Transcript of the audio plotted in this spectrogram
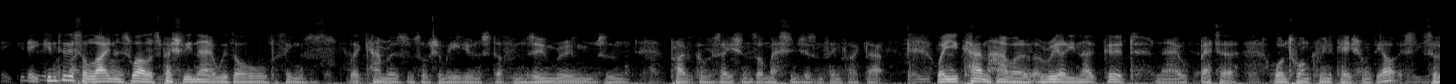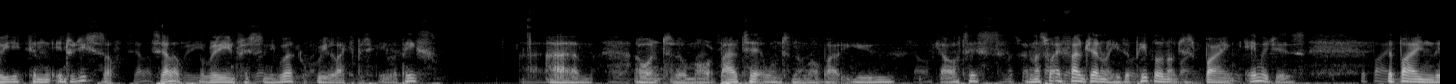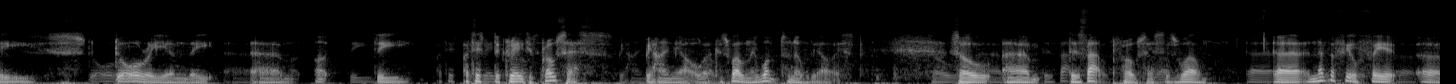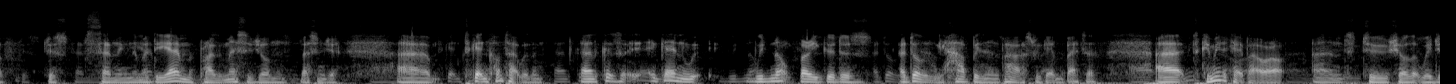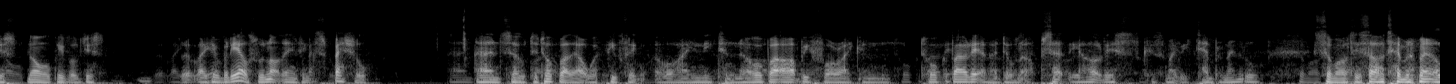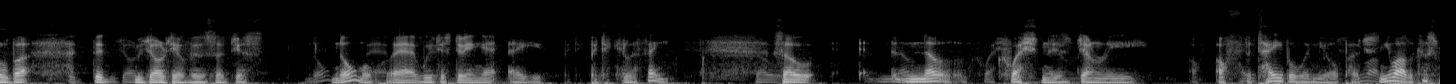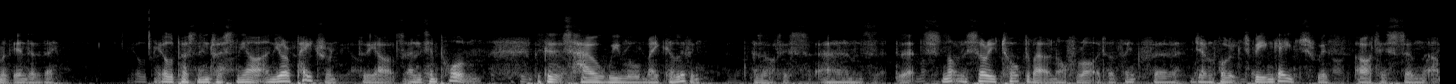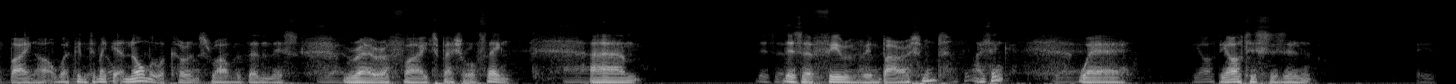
you can do this online as well, especially now with all the things like cameras and social media and stuff, and Zoom rooms and private conversations on messengers and things like that, where you can have a, a really good now, better one-to-one communication with the artist. So you can introduce yourself. Hello. I'm really interested in your work. Really like a particular piece. Um, I want to know more about it. I want to know more about you, the artist, and that's what I found generally that people are not just buying images they're buying the story and the um, uh, the artistic, the creative process behind the artwork as well, and they want to know the artist. So um, there's that process as well. Uh, never feel fear of just sending them a DM, a private message on Messenger, um, to get in contact with them. And because again, we, we're not very good as I don't think we have been in the past. We're getting better uh, to communicate about our art and to show that we're just normal people, just like everybody else. We're not anything special. And so to talk about the artwork, people think, oh, I need to know about art before I can talk about it, and I don't want to upset the artist because it might be temperamental. Some artists are temperamental, but the majority of us are just normal. Uh, we're just doing a, a particular thing. So no question is generally off the table when you're purchasing. You are the customer at the end of the day. You're the person interested in the art, and you're a patron for the arts, and it's important because it's how we will make a living as artists, and that's not necessarily talked about an awful lot. I don't think for the general public to be engaged with artists and buying artwork, and to make it a normal occurrence rather than this rarefied special thing. Um, there's a fear of embarrassment, I think, where the artist is in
